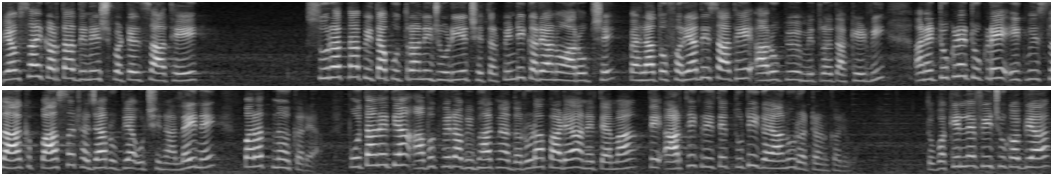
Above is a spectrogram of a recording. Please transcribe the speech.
વ્યવસાય કરતા દિનેશ પટેલ સાથે સુરતના પિતા પુત્રની જોડીએ છેતરપિંડી કર્યાનો આરોપ છે. પહેલાં તો ફરિયાદી સાથે આરોપીઓએ મિત્રતા કેળવી અને ટુકડે ટુકડે એકવીસ લાખ પાસઠ હજાર રૂપિયા ઉછીના લઈને પરત ન કર્યા. પોતાને ત્યાં આવકવેરા વિભાગના દરોડા પાડ્યા અને તેમાં તે આર્થિક રીતે તૂટી ગયાનું રટણ કર્યું. તો વકીલને ફી ચૂકવ્યા,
